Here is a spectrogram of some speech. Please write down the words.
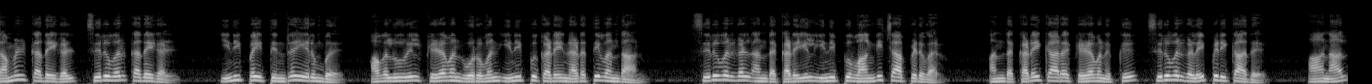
தமிழ் கதைகள் சிறுவர் கதைகள். இனிப்பை தின்ற எறும்பு அவலூரில் கிழவன் ஒருவன் இனிப்பு கடை நடத்தி வந்தான். சிறுவர்கள் அந்த கடையில் இனிப்பு வாங்கி சாப்பிடுவர். அந்த கடைக்கார கிழவனுக்கு சிறுவர்களை பிடிக்காது. ஆனால்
